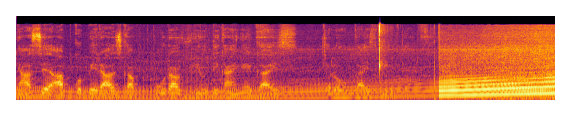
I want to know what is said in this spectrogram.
यहाँ से आपको बेराज का पूरा व्यू दिखाएँगे गाइस चलो गाइस मिलते हैं।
